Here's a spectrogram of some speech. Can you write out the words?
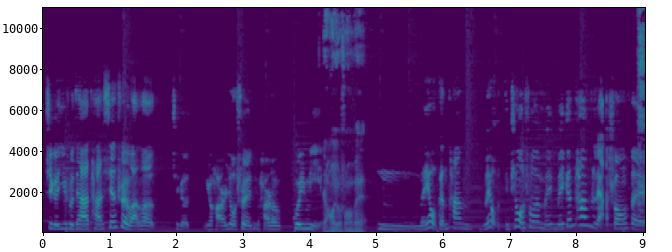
这个艺术家他先睡完了这个女孩，又睡女孩的闺蜜，然后又双飞。嗯，没有跟他们没有，你听我说完没？没跟他们俩双飞。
